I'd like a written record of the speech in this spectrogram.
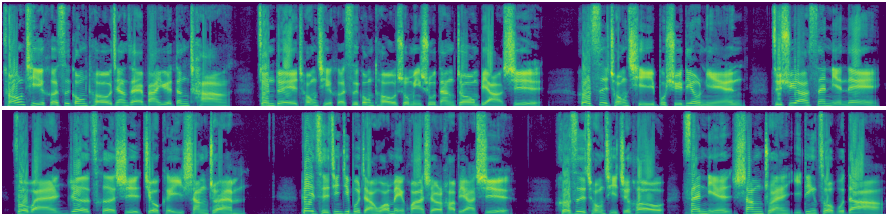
重启核四公投将在八月登场。针对重启核四公投说明书当中表示，核四重启不需六年，只需要三年内做完热测试就可以商转。对此，经济部长王美花十二号表示，核四重启之后三年商转一定做不到，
